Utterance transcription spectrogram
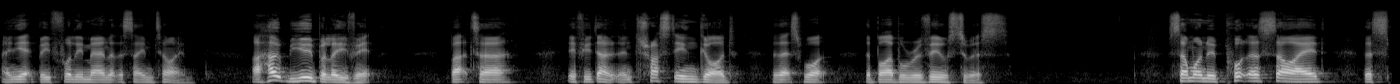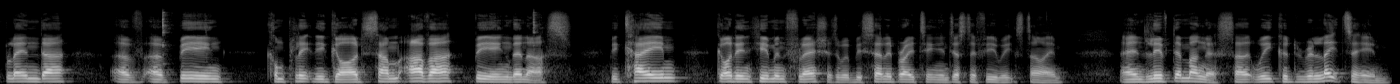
and yet be fully man at the same time. I hope you believe it, but uh, if you don't, then trust in God that that's what the Bible reveals to us. Someone who put aside the splendor of, of being completely God, some other being than us, became God in human flesh, as we'll be celebrating in just a few weeks' time, and lived among us so that we could relate to Him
